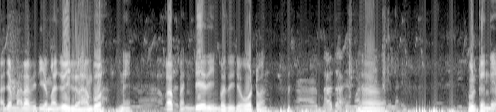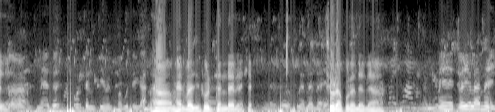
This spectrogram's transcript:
આજે અમારા વિડીયોમાં જોઈ લો આંબો ને બાપાની ડેરી ને બધું જો ઓટો દાદા હા. દાદા ઉર્તન અમારી બાજુ હુરધન દાદા છે. સુરાપુરા દાદા મેં જોયેલા નહીં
